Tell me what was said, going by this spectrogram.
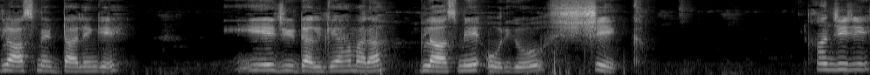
ग्लास में डालेंगे। ये जी डल गया हमारा ग्लास में ओरियो शेक। हाँ जी जी,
